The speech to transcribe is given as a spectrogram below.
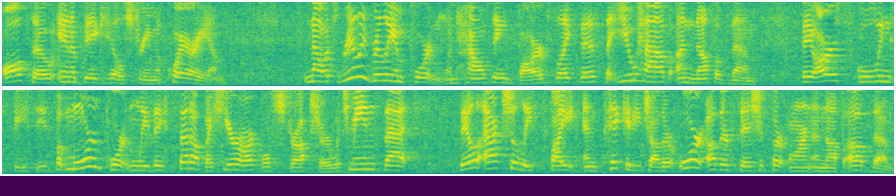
also in a big hill stream aquarium. Now it's really, really important when housing barbs like this that you have enough of them they are a schooling species, but more importantly, they set up a hierarchical structure, which means that they'll actually fight and pick at each other or other fish if there aren't enough of them.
